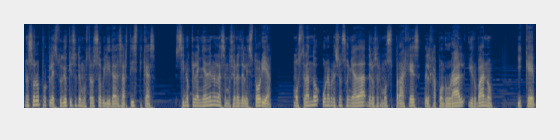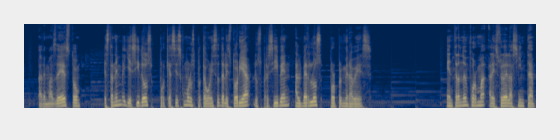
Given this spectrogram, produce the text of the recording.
no solo porque el estudio quiso demostrar sus habilidades artísticas, sino que le añaden a las emociones de la historia, mostrando una versión soñada de los hermosos parajes del Japón rural y urbano, y que, además de esto, están embellecidos porque así es como los protagonistas de la historia los perciben al verlos por primera vez. Entrando en forma a la historia de la cinta,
